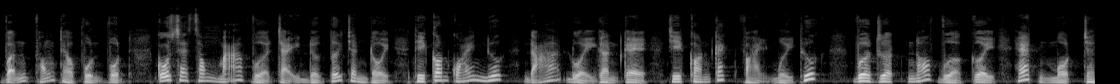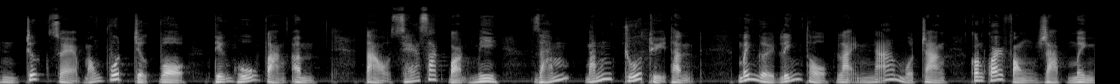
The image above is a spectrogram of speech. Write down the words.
vẫn phóng theo vùn vụt. Cỗ xe song mã vừa chạy được tới chân đồi thì con quái nước đã đuổi gần kề, chỉ còn cách vài mười thước. Vừa rượt nó vừa cười, hét một chân trước xòe móng vuốt trực vồ, tiếng hú vàng ầm. Tào xé xác bọn mi, dám bắn chúa thủy thần. Mấy người lính thổ lại nã một tràng, con quái vòng rạp mình,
